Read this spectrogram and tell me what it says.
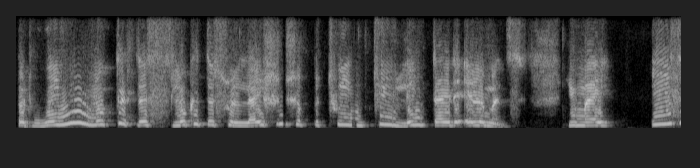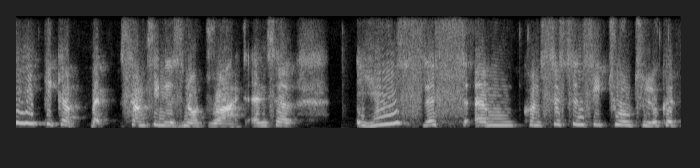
But when you looked at this, look at this relationship between two linked data elements, you may easily pick up, but something is not right. And so use this um, consistency tool to look at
